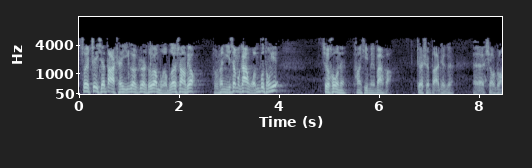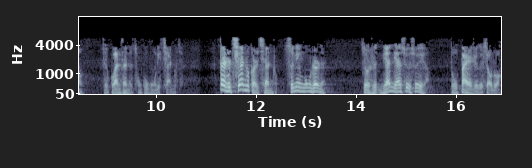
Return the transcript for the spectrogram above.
所以这些大臣一个个都要抹脖子上吊，就说你这么干我们不同意。最后呢，康熙没办法，这是把这个呃孝庄这棺材呢从故宫里迁出去了。但是迁出可是迁出，慈宁宫这儿呢，就是年年岁岁啊都拜这个孝庄，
